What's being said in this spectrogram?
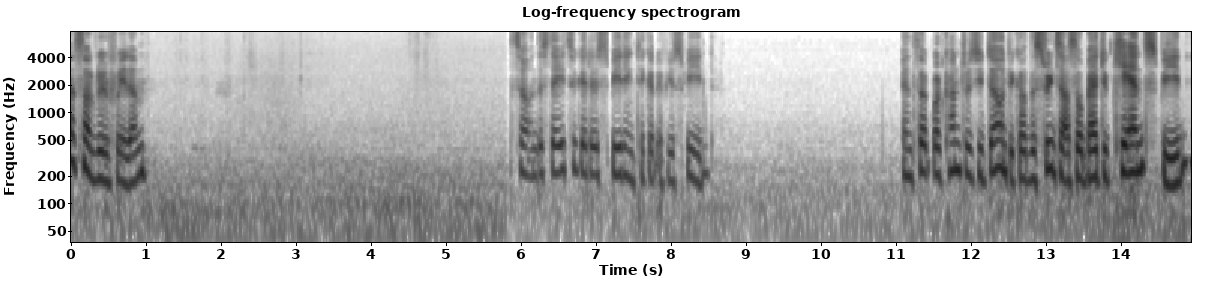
that's not real freedom. So in the States, you get a speeding ticket if you speed in third world countries you don't because the streets are so bad you can't speed.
